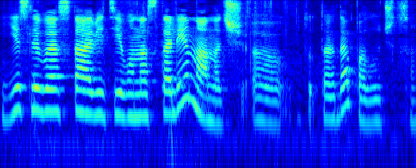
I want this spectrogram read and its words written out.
Если вы оставите его на столе на ночь, э, тогда получится.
